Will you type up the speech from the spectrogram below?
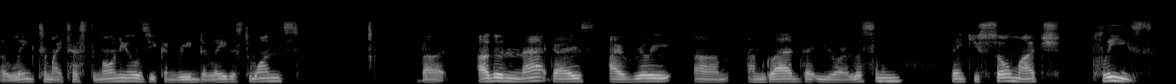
a link to my testimonials. You can read the latest ones. But other than that, guys, I really, um, I'm glad that you are listening. Thank you so much. Please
